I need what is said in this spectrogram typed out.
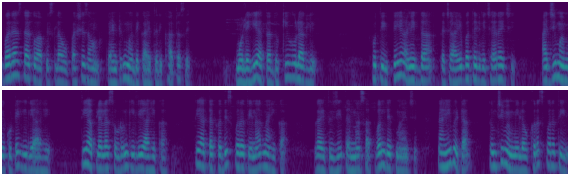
बऱ्याचदा तो ऑफिसला उपाशी जाऊन कॅन्टीनमध्ये काहीतरी खात असे. मुलेही आता दुःखी होऊ लागली होती. ते अनेकदा त्याच्या आईबद्दल विचारायची आजी मम्मी कुठे गेली आहे? ती आपल्याला सोडून गेली आहे का? ती आता कधीच परत येणार नाही का? गायत्रीजी त्यांना सात्वन देत म्हणायचे नाही बेटा तुमची मम्मी लवकरच परत येईल.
